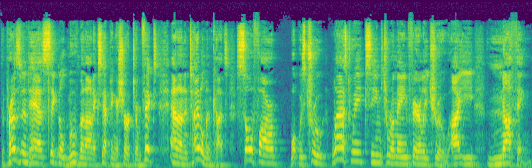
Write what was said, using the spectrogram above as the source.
The president has signaled movement on accepting a short term fix and on entitlement cuts. So far, what was true last week seems to remain fairly true, i.e., nothing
